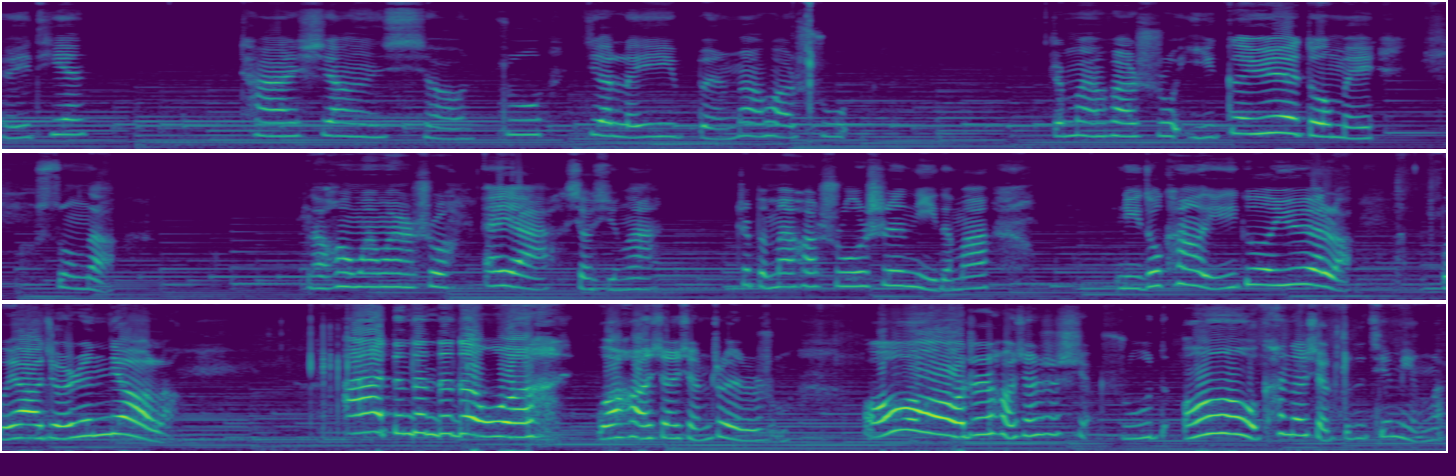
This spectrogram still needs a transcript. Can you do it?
有一天，他向小猪借了一本漫画书。这漫画书一个月都没送的。然后妈妈说：“哎呀，小熊啊，这本漫画书是你的吗？你都看了一个月了，不要就扔掉了。”啊，等等等等，我我好像想起来了什么。哦，这好像是小猪的哦，我看到小猪的签名了。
